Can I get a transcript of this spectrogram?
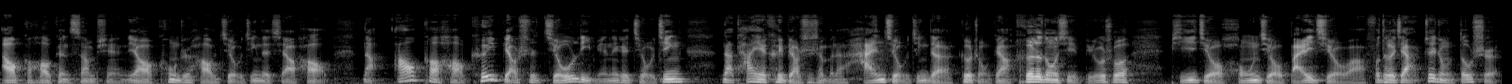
alcohol consumption，要控制好酒精的消耗。那 alcohol 可以表示酒里面那个酒精，那它也可以表示什么呢？含酒精的各种各样喝的东西，比如说啤酒、红酒、白酒啊、伏特加，这种都是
